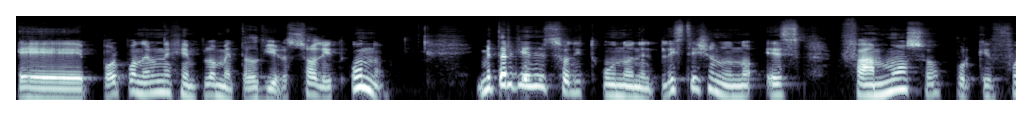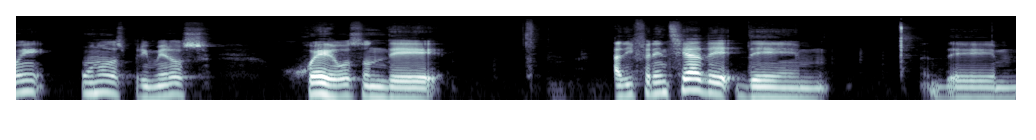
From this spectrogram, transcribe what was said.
eh, por poner un ejemplo, Metal Gear Solid 1. Metal Gear Solid 1 en el PlayStation 1 es famoso porque fue uno de los primeros juegos donde, a diferencia de, de, de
